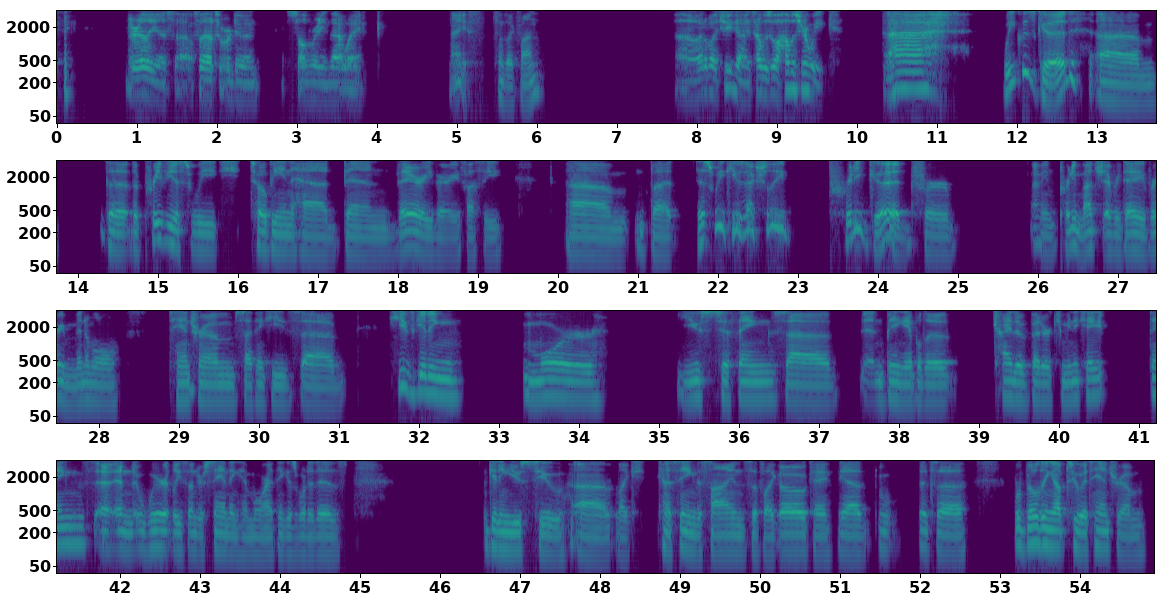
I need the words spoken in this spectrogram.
It really is. Uh, so that's what we're doing, celebrating that way. Nice. Sounds like fun. Uh, what about you guys? How was well, how was your week? Uh week was good. Um the the previous week Tobin had been very, very fussy. Um, but this week he was actually pretty good for I mean, pretty much every day, very minimal tantrums. I think he's uh he's getting more used to things uh and being able to kind of better communicate things uh, and we're at least understanding him more, I think is what it is. Getting used to uh like kind of seeing the signs of like, oh, okay, yeah, it's uh we're building up to a tantrum.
